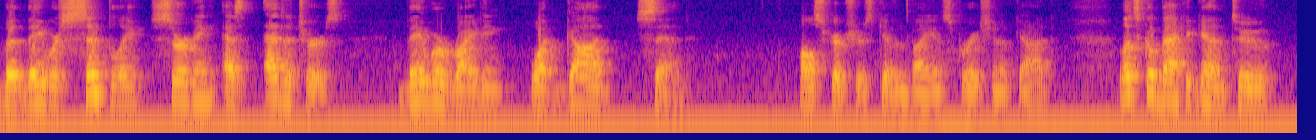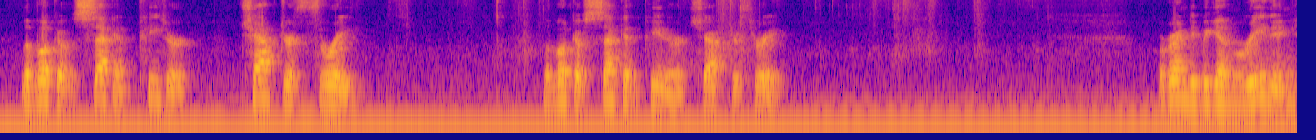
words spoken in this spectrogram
but they were simply serving as editors. They were writing what God said. All scripture is given by inspiration of God. Let's go back again to the book of 2 Peter, chapter 3. The book of 2 Peter, chapter 3. We're going to begin reading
